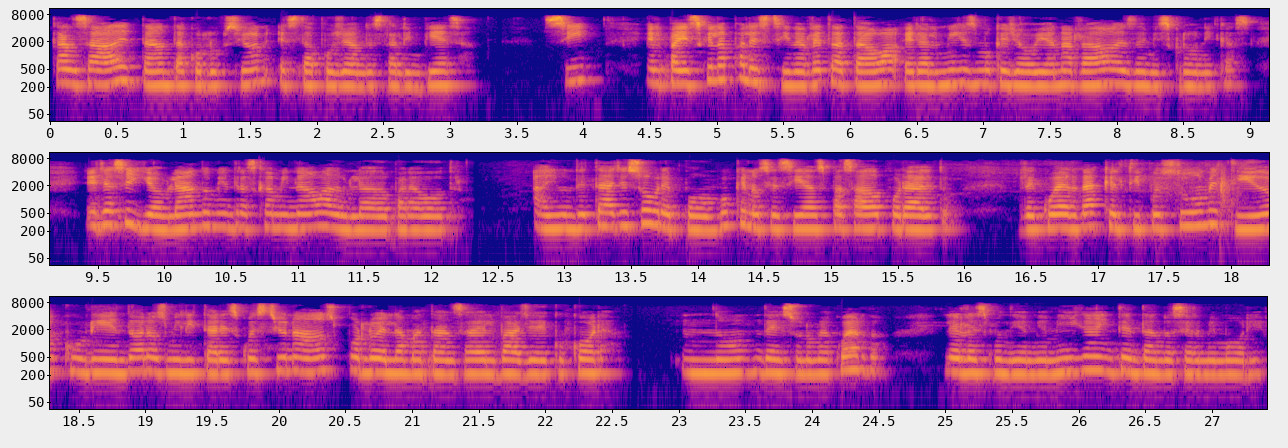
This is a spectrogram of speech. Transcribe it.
cansada de tanta corrupción, está apoyando esta limpieza. Sí, el país que la Palestina retrataba era el mismo que yo había narrado desde mis crónicas. Ella siguió hablando mientras caminaba de un lado para otro. Hay un detalle sobre Pombo que no sé si has pasado por alto. Recuerda que el tipo estuvo metido cubriendo a los militares cuestionados por lo de la matanza del Valle de Cocora. No, de eso no me acuerdo, le respondí mi amiga intentando hacer memoria.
